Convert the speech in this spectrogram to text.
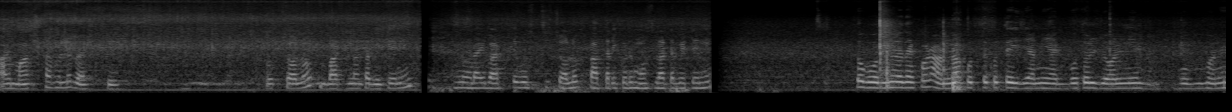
আর মাছটা হলে ব্যাস শেষ। তো চলো, বাটনাটা বেটে নিই। নোড়াই বাটতে বসছি, চলো, তাড়াতাড়ি করে মশলাটা বেটে নিই। তো বন্ধুরা দেখো, রান্না করতে করতে এই যে আমি এক বোতল জল নিয়ে মানে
